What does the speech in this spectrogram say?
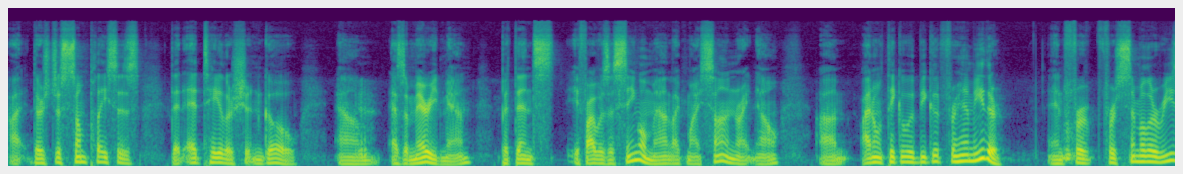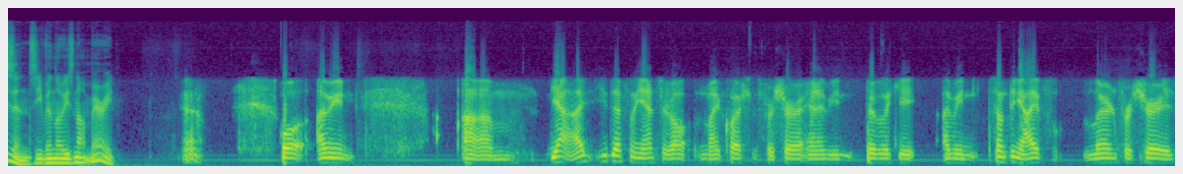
I, there's just some places that Ed Taylor shouldn't go um, as a married man. But then, if I was a single man like my son right now, um, I don't think it would be good for him either, and for for similar reasons, even though he's not married. Yeah. Well, I mean, um, yeah, I, you definitely answered all my questions for sure. And I mean, biblically, I mean, something I've learned for sure is,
